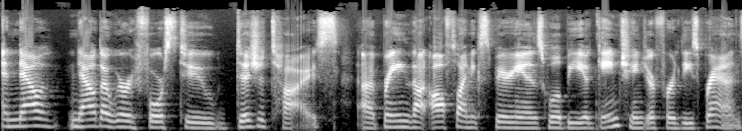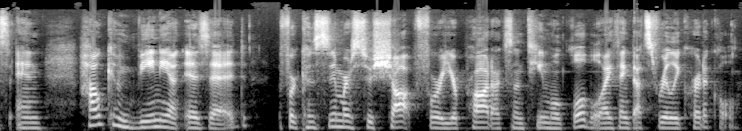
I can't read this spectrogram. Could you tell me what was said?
And now, now that we're forced to digitize, uh, bringing that offline experience will be a game changer for these brands. And how convenient is it for consumers to shop for your products on Tmall Global? I think that's really critical.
